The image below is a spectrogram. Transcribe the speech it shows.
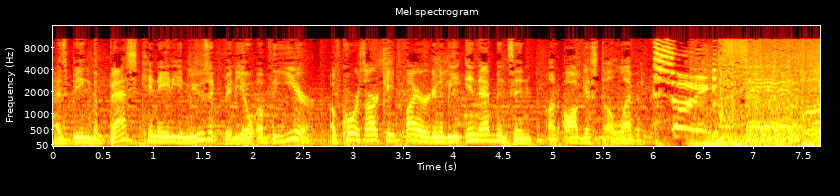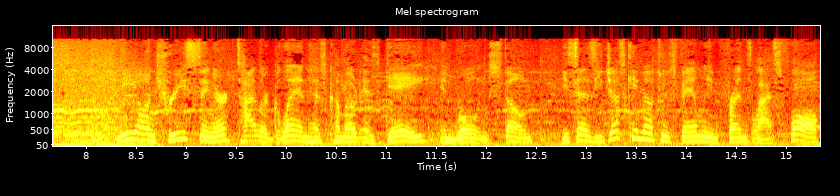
as being the best Canadian music video of the year. Of course, Arcade Fire are going to be in Edmonton on August 11th. Neon Trees singer Tyler Glenn has come out as gay in Rolling Stone. He says he just came out to his family and friends last fall,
